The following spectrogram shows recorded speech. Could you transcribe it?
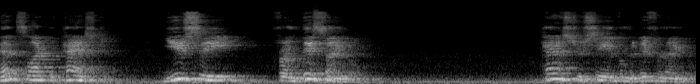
That's like the pastor. You see from this angle. Pastor seeing from a different angle.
